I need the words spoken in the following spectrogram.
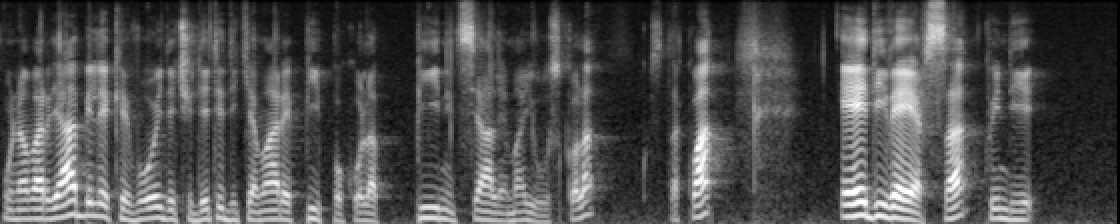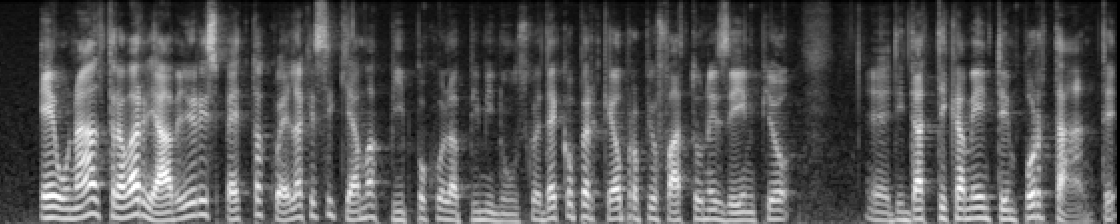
una variabile che voi decidete di chiamare Pippo con la P iniziale maiuscola, questa qua, è diversa, quindi è un'altra variabile rispetto a quella che si chiama Pippo con la P minuscola. Ed ecco perché ho proprio fatto un esempio eh, didatticamente importante,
